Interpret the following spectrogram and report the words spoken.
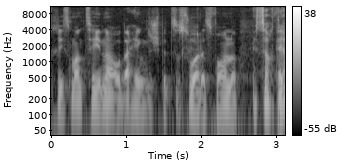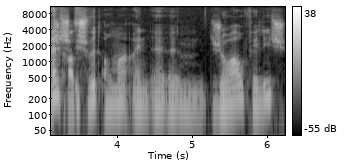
Griezmann Zehner oder hängende Spitze, Suarez vorne. Ich sag dir ich ich würde auch mal ein äh, ähm, Joao Felix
